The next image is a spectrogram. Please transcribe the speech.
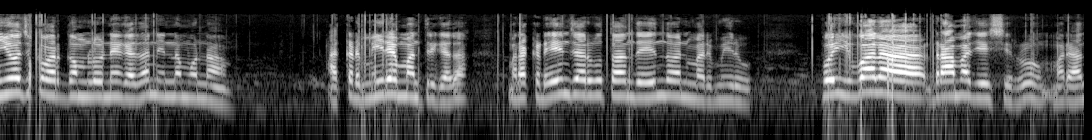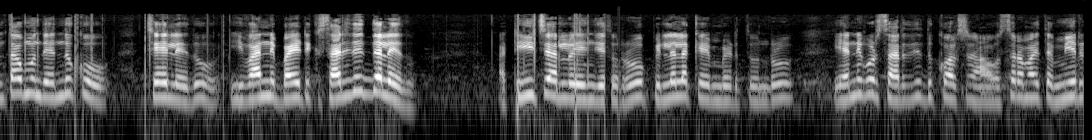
నియోజకవర్గంలోనే కదా నిన్న మొన్న అక్కడ మీరే మంత్రి కదా మరి అక్కడ ఏం జరుగుతుందో ఏందో అని మరి మీరు పోయి ఇవాళ డ్రామా చేసిర్రు. మరి అంతకుముందు ఎందుకు చేయలేదు? ఇవన్నీ బయటికి సరిదిద్దలేదు. ఆ టీచర్లు ఏం చేస్తుర్రు? పిల్లలకు ఏం పెడుతుండ్రు? ఇవన్నీ కూడా సరిదిద్దుకోవాల్సిన అవసరం అయితే మీరు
